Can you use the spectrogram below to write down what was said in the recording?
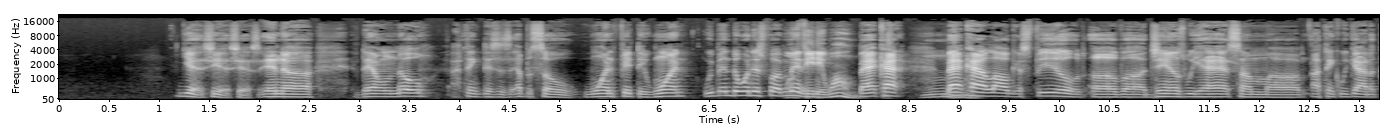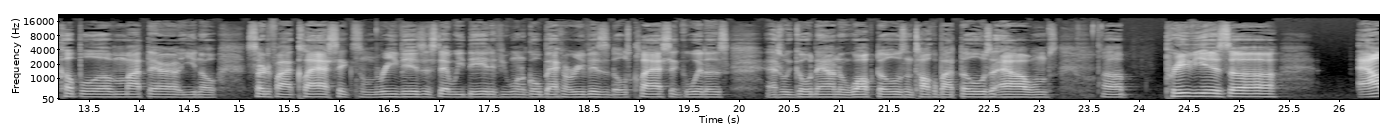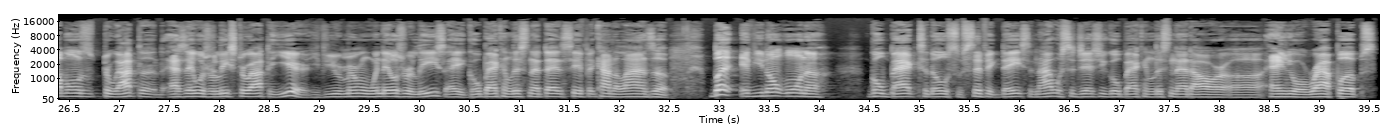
Yes yes yes. And uh if they don't know I think this is episode 151. We've been doing this for a minute. 151. Back mm. back catalog is filled of uh, gems. We had some. Uh, I think we got a couple of them out there. You know, certified classics, some revisits that we did. If you want to go back and revisit those classic with us as we go down and walk those and talk about those albums. Uh, previous uh, albums throughout the as they was released throughout the year. If you remember when they was released, hey, go back and listen at that and see if it kind of lines up. But if you don't want to go back to those specific dates, then I would suggest you go back and listen at our uh, annual wrap ups.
